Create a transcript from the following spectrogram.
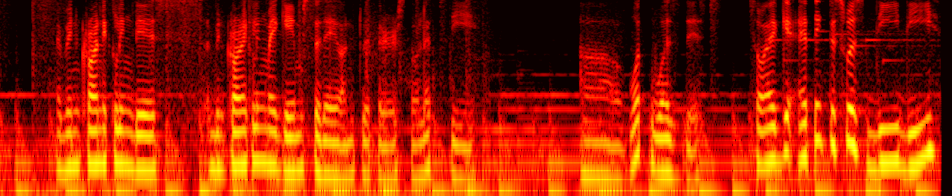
I've been chronicling this. I've been chronicling my games today on Twitter. So let's see. Uh, what was this? So I get. I think this was DD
